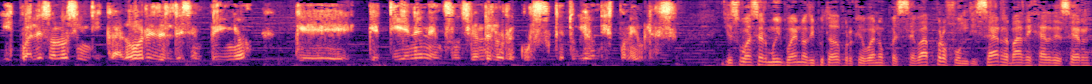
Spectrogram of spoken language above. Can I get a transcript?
y cuáles son los indicadores del desempeño que, que tienen en función de los recursos que tuvieron disponibles. Y eso va a ser muy bueno, diputado, porque bueno, pues se va a profundizar, va a dejar de ser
